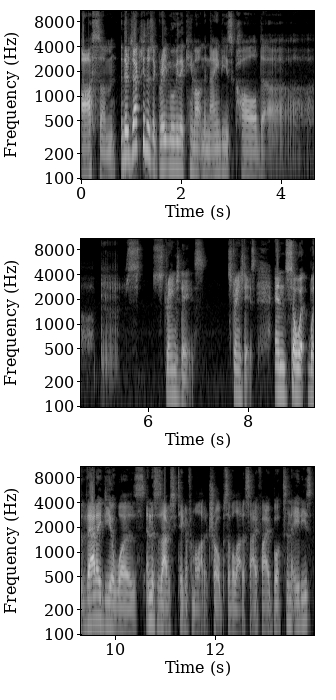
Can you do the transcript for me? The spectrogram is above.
awesome. And There's actually there's a great movie that came out in the '90s called uh, Strange Days. Strange Days. And so what what that idea was, and this is obviously taken from a lot of tropes of a lot of sci-fi books in the '80s,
